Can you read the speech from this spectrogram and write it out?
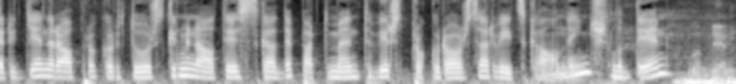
ir ģenerāla prokuratūras krimināltiesiskā departamenta virsprokurors Arvīts Kalniņš. Labdien! Labdien!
